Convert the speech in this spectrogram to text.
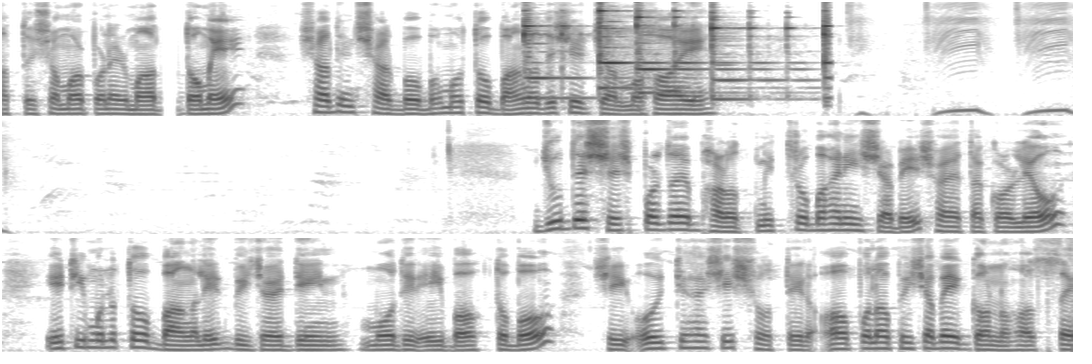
আত্মসমর্পণের মাধ্যমে স্বাধীন সার্বভৌমত্ব বাংলাদেশের জন্ম হয়। যুদ্ধের শেষ পর্যায়ে ভারত মিত্র বাহিনী হিসাবে সহায়তা করলেও এটি মূলত বাঙালির বিজয়ের দিন। মোদির এই বক্তব্য সেই ঐতিহাসিক সত্যের অপলাপ হিসাবে গণ্য হচ্ছে।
